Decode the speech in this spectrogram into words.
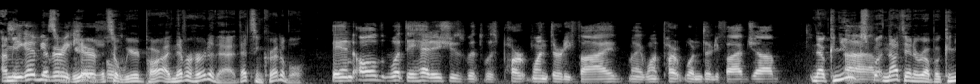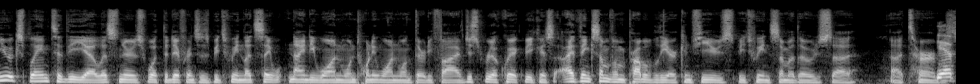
I mean, so you got to be very weird, careful. That's a weird part. I've never heard of that. That's incredible. And all what they had issues with was part 135, my one part 135 job. Now, can you uh, not to interrupt, but can you explain to the uh, listeners what the difference is between, let's say, 91, 121, 135, just real quick, because I think some of them probably are confused between some of those uh, uh terms. Yep.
